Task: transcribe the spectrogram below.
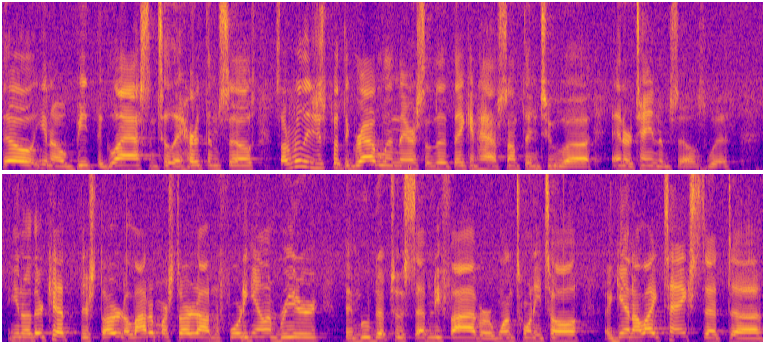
They'll, you know, beat the glass until they hurt themselves. So I really just put the gravel in there so that they can have something to uh, entertain themselves with. You know, they're kept, they're started, a lot of them are started out in a 40 gallon breeder, then moved up to a 75 or a 120 tall. Again, I like tanks that uh,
